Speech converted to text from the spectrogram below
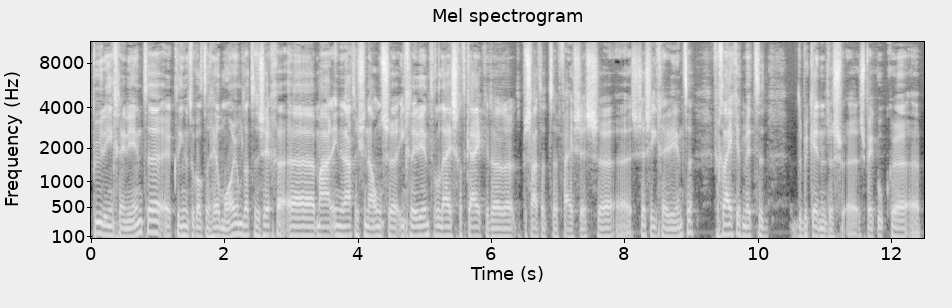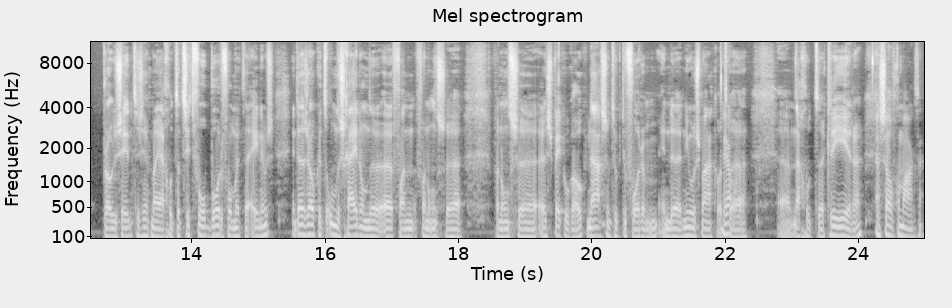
pure ingrediënten. Eh, klinkt natuurlijk altijd heel mooi om dat te zeggen. Eh, maar inderdaad, als je naar onze ingrediëntenlijst gaat kijken, daar eh, bestaat uit eh, vijf, zes, eh, eh, zes ingrediënten. Vergelijk je het met eh, de bekende dus, eh, spekhoekproducenten, zeg maar. Ja, goed, dat zit vol boordevol met de E-nummers. En dat is ook het onderscheidende eh, van, van onze, van onze spekhoek ook. Naast natuurlijk de vorm en de nieuwe smaak wat Ja. we, nou goed, creëren. en zelfgemaakte.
